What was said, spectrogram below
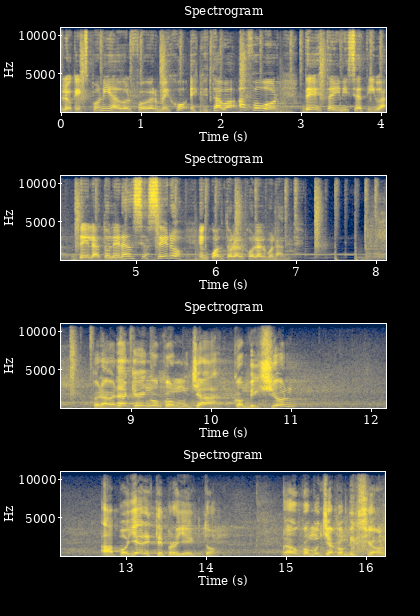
lo que exponía Adolfo Bermejo es que estaba a favor de esta iniciativa de la tolerancia cero en cuanto al alcohol al volante. Pero la verdad que vengo con mucha convicción a apoyar este proyecto. Lo hago con mucha convicción.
